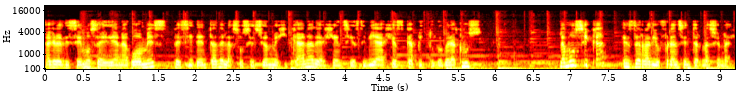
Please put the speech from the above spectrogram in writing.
Agradecemos a Idiana Gómez, presidenta de la Asociación Mexicana de Agencias de Viajes, capítulo Veracruz. La música es de Radio Francia Internacional.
